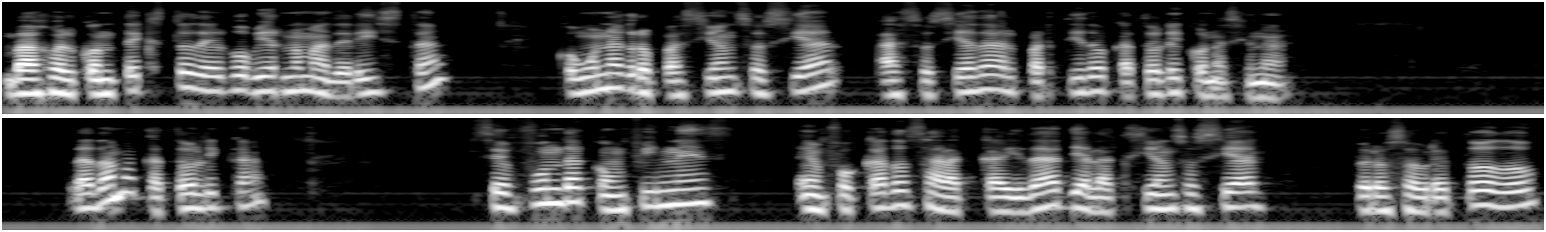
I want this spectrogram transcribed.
bajo el contexto del gobierno maderista como una agrupación social asociada al Partido Católico Nacional. La Dama Católica se funda con fines enfocados a la caridad y a la acción social, pero sobre todo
